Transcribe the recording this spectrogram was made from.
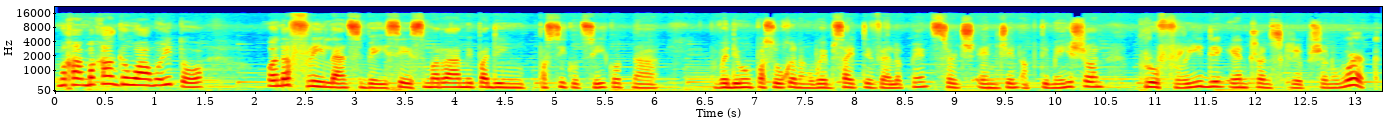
Maka makagawa mo ito on a freelance basis. Marami pa ding pasikot-sikot na pwede mong pasukan ng website development, search engine optimization, proofreading, and transcription work.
